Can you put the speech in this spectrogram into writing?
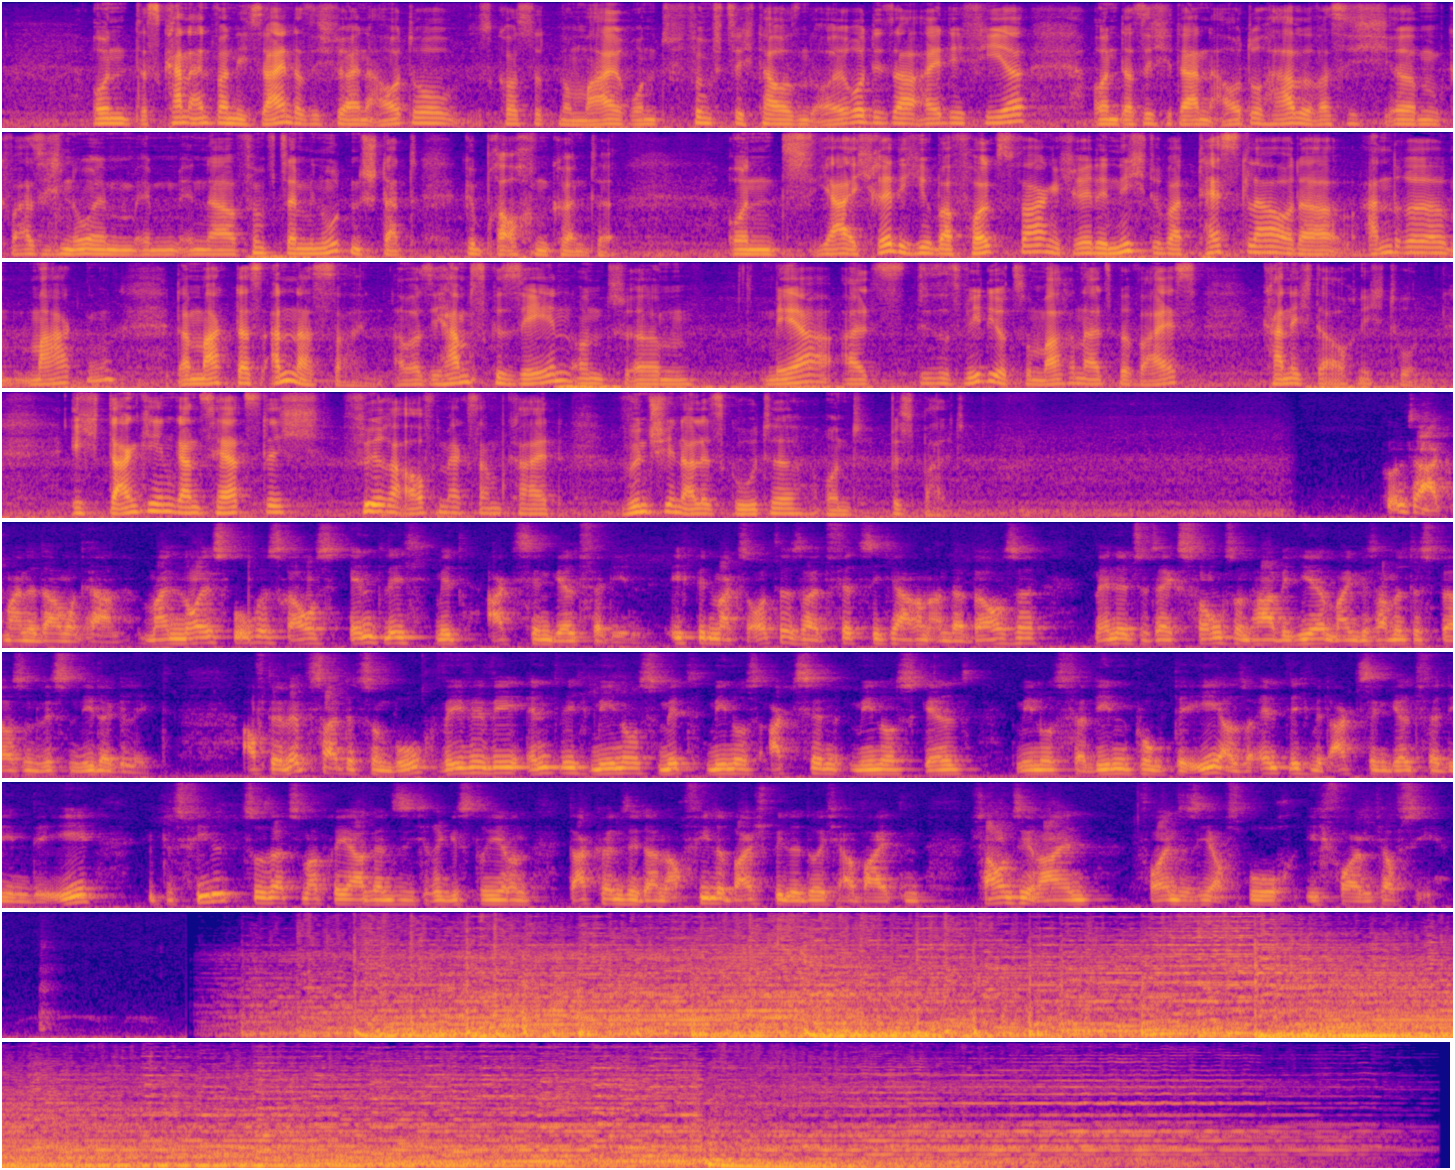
Und es kann einfach nicht sein, dass ich für ein Auto, es kostet normal rund 50.000 Euro, dieser ID4, und dass ich da ein Auto habe, was ich ähm, quasi nur im, im, in einer 15-Minuten-Stadt gebrauchen könnte. Und ja, ich rede hier über Volkswagen, ich rede nicht über Tesla oder andere Marken. Da mag das anders sein. Aber sie haben es gesehen und ähm, mehr als dieses Video zu machen als Beweis kann ich da auch nicht tun. Ich danke Ihnen ganz herzlich für Ihre Aufmerksamkeit, wünsche Ihnen alles Gute und bis bald. Guten Tag, meine Damen und Herren. Mein neues Buch ist raus, endlich mit Aktien Geld verdienen. Ich bin Max Otte, seit 40 Jahren an der Börse, manage sechs Fonds und habe hier mein gesammeltes Börsenwissen niedergelegt. Auf der Webseite zum Buch www.endlich-mit-aktien-geld-verdienen.de, also endlich mit Aktien Geld verdienen.de, gibt es viel Zusatzmaterial, wenn Sie sich registrieren. Da können Sie dann auch viele Beispiele durcharbeiten. Schauen Sie rein, freuen Sie sich aufs Buch. Ich freue mich auf Sie.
